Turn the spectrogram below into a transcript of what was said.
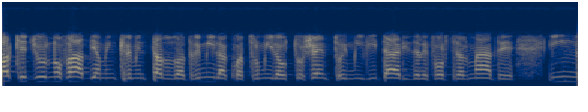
Qualche giorno fa abbiamo incrementato da 3.000 a 4.800 i militari delle forze armate in,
